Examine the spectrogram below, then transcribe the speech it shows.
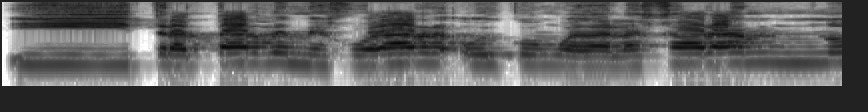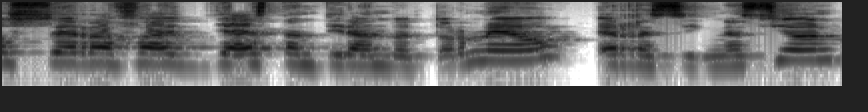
y tratar de mejorar hoy con Guadalajara. No sé, Rafa, ya están tirando el torneo, es resignación.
